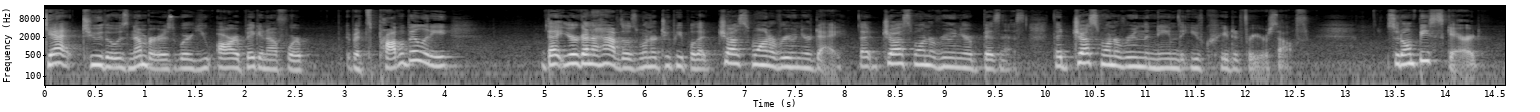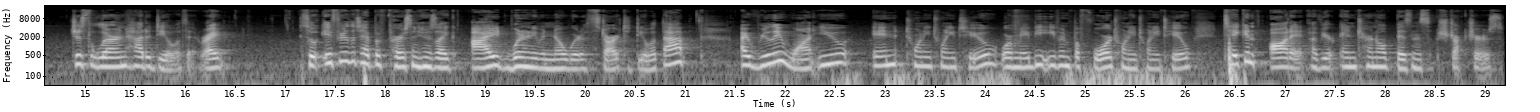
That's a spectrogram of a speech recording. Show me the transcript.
get to those numbers where you are big enough where it's probability that you're going to have those one or two people that just want to ruin your day, that just want to ruin your business, that just want to ruin the name that you've created for yourself. So don't be scared. Just learn how to deal with it, right? So if you're the type of person who's like, I wouldn't even know where to start to deal with that, I really want you in 2022 or maybe even before 2022, take an audit of your internal business structures.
